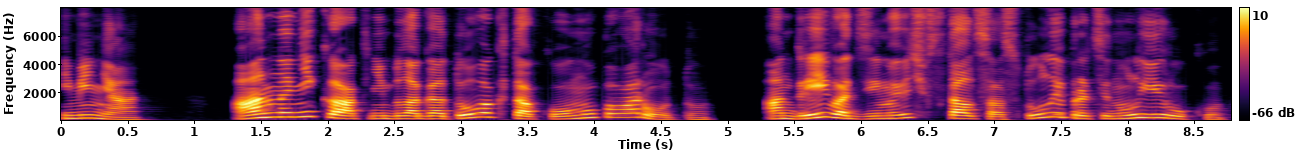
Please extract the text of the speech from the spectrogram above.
и меня. Анна никак не была готова к такому повороту. Андрей Вадимович встал со стула и протянул ей руку.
